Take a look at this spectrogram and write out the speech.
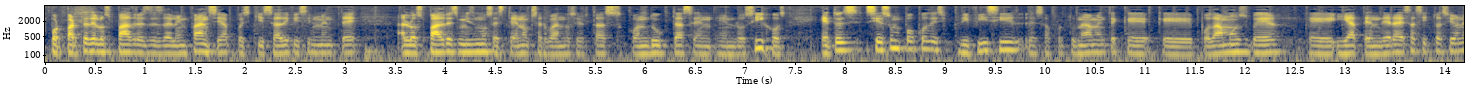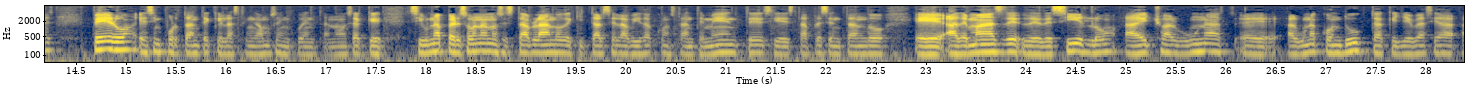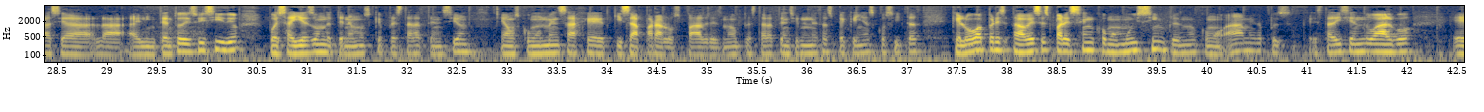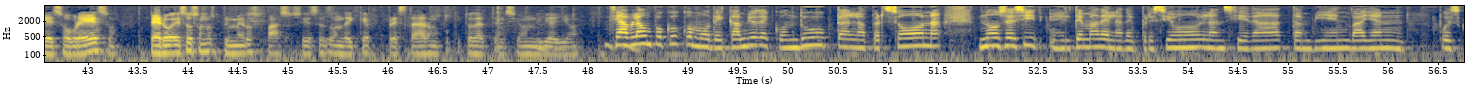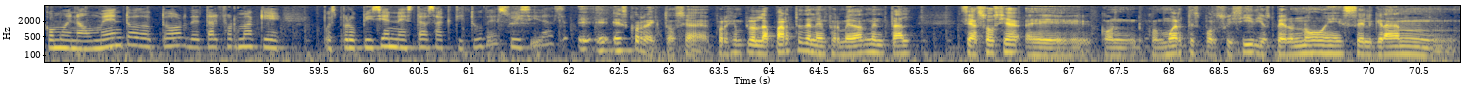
por parte de los padres desde la infancia, pues quizá difícilmente a los padres mismos estén observando ciertas conductas en, en los hijos. Entonces, sí es un poco difícil, desafortunadamente, que, que podamos ver eh, y atender a esas situaciones, pero es importante que las tengamos en cuenta, ¿no? O sea, que si una persona nos está hablando de quitarse la vida constantemente, si está presentando, eh, además de, de, decirlo, ha hecho alguna, eh, alguna conducta que lleve hacia, hacia la, el intento de suicidio, pues ahí es donde tenemos que prestar atención, digamos, como un mensaje quizá para los padres, ¿no? Prestar atención en esas pequeñas cositas que luego a veces parecen como muy simples, ¿no? Como, ah, mira, pues está diciendo algo eh, sobre eso. Pero esos son los primeros pasos y eso es donde hay que prestar un poquito de atención, diría yo. Se habla un poco como de cambio de conducta en la persona. No sé si el tema de la depresión, la ansiedad también vayan pues como en aumento, doctor, de tal forma que pues propicien estas actitudes suicidas? Eh, eh, es correcto, o sea, por ejemplo, la parte de la enfermedad mental se asocia eh, con, muertes por suicidios, pero no es el gran,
